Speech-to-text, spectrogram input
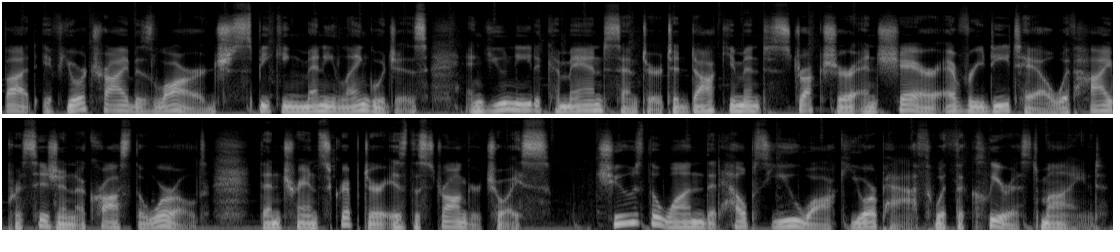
But if your tribe is large, speaking many languages, and you need a command center to document, structure, and share every detail with high precision across the world, then Transkriptor is the stronger choice. Choose the one that helps you walk your path with the clearest mind.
